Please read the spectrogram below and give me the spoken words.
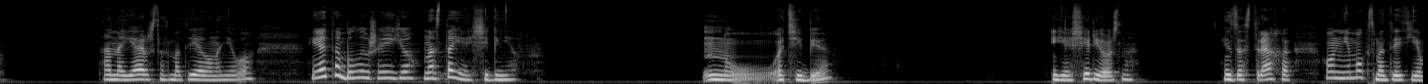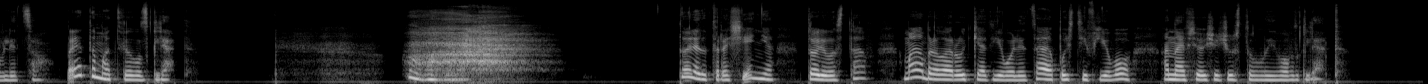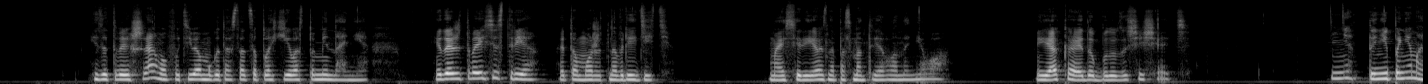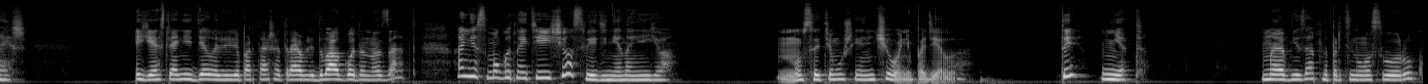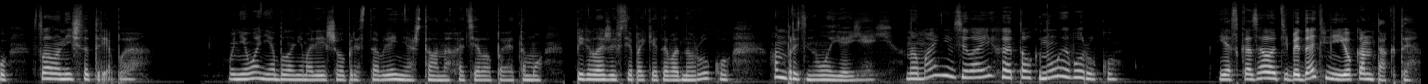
Она яростно смотрела на него, и это был уже ее настоящий гнев. Ну, а тебе? Я серьезно. Из-за страха он не мог смотреть ей в лицо, поэтому отвел взгляд. То ли от отвращения, то ли устав, Майя брала руки от его лица и опустив его, она все еще чувствовала его взгляд. Из-за твоих шрамов у тебя могут остаться плохие воспоминания, и даже твоей сестре это может навредить. Майя серьезно посмотрела на него. Я Кайду буду защищать. Нет, ты не понимаешь. Если они делали репортаж о Травле два года назад, они смогут найти еще сведения на нее. Ну, с этим уж я ничего не поделаю. Ты? Нет. Майя внезапно протянула свою руку, словно нечто требуя. У него не было ни малейшего представления, что она хотела, поэтому, переложив все пакеты в одну руку, он протянул ее ей. Но Майя не взяла их и оттолкнула его руку. «Я сказала тебе дать мне ее контакты».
